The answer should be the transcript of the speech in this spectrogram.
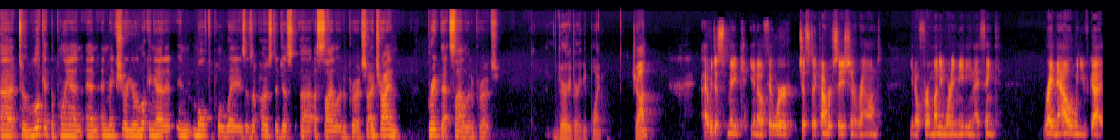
uh, to look at the plan and, and make sure you're looking at it in multiple ways as opposed to just uh, a siloed approach. So I try and break that siloed approach. Very, very good point. John? I would just make, you know, if it were just a conversation around, you know, for a Monday morning meeting, I think right now when you've got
